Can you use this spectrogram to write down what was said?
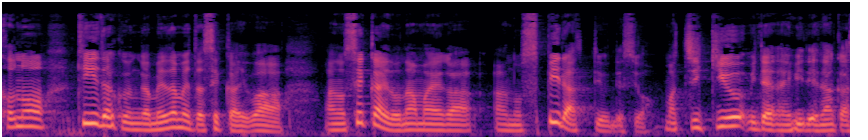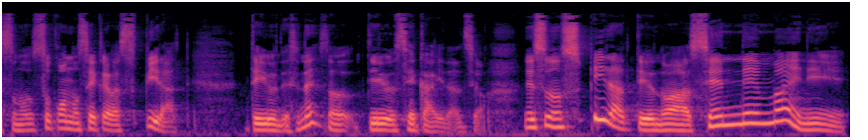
このティーダ君が目覚めた世界は、あの、世界の名前が、あの、スピラって言うんですよ。まあ、地球みたいな意味で、なんかその、そこの世界はスピラって。っていうんですね。その、っていう世界なんですよ。で、そのスピラっていうのは1000年前に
